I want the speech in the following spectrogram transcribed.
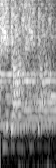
T-Dot, T-Dot.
